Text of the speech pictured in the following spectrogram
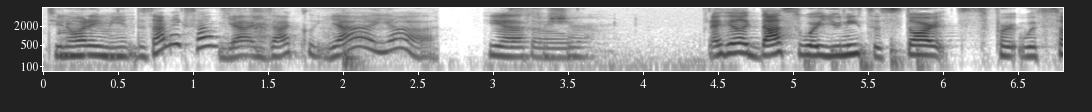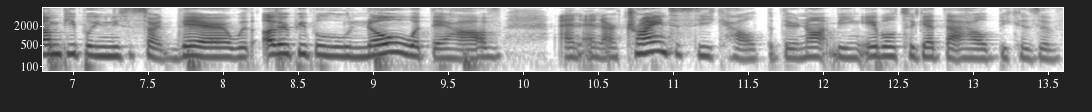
Do you know what I mm-hmm. mean? Does that make sense? Yeah, exactly. Yeah, yeah. Yeah, for sure. I feel like that's where you need to start. For with some people, you need to start there. With other people who know what they have and and are trying to seek help, but they're not being able to get that help because of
